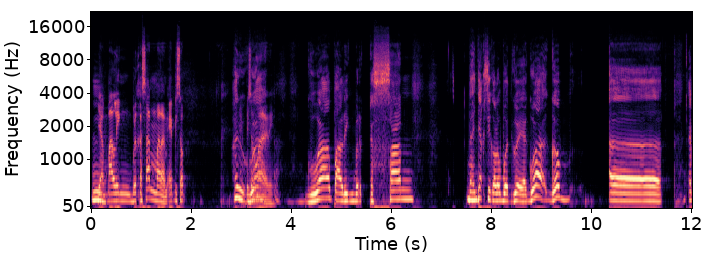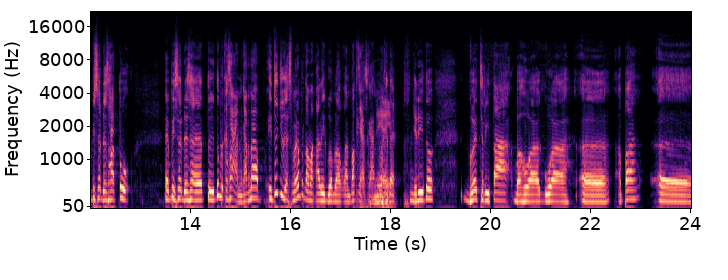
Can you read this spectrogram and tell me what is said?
yang paling berkesan mana nih? episode Aduh, episode gua, mana nih gua paling berkesan banyak sih kalau buat gue ya. Gua gua eh episode 1 episode satu itu berkesan. Karena itu juga sebenarnya pertama kali gue melakukan podcast kan Iya, maksudnya. Jadi itu gue cerita bahwa gue eh, apa eh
